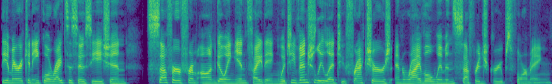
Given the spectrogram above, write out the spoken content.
the American Equal Rights Association, suffer from ongoing infighting, which eventually led to fractures and rival women's suffrage groups forming.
